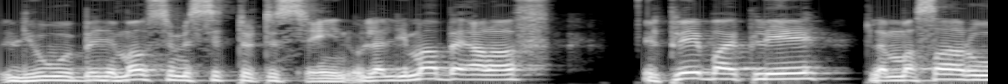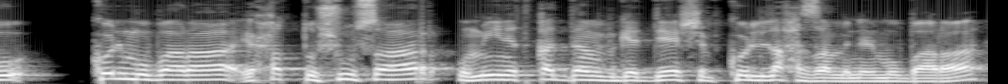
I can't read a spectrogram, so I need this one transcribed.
اللي هو بموسم ال 96 وللي ما بيعرف ال play by play لما صاروا كل مباراة يحطوا شو صار ومين تقدم بقديش بكل لحظة من المباراة.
